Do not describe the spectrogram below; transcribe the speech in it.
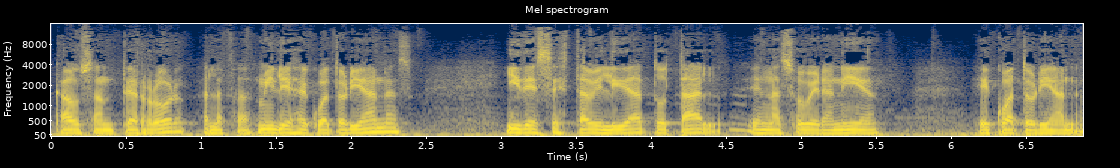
Causan terror a las familias ecuatorianas y desestabilidad total en la soberanía ecuatoriana.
